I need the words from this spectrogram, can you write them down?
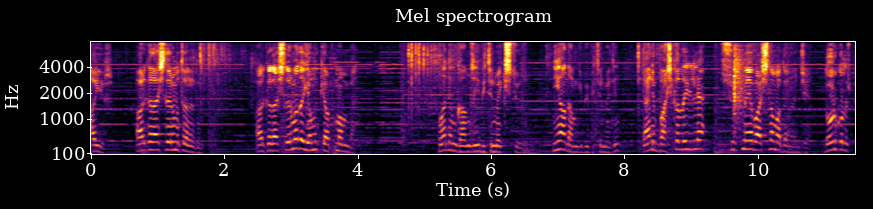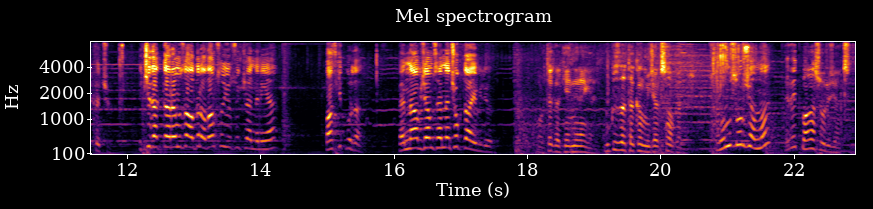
Hayır. Arkadaşlarımı tanıdım. Arkadaşlarıma da yamuk yapmam ben. Madem Gamze'yi bitirmek istiyordun, niye adam gibi bitirmedin? Yani başkalarıyla sürtmeye başlamadan önce. Doğru konuş Pikachu. İki dakika aramızı aldın adam sayıyorsun kendini ya. Bas git buradan. Ben ne yapacağımı senden çok daha iyi biliyorum. Ortega kendine gel. Bu kızla takılmayacaksın o kadar. Sana mı soracağım lan? Evet bana soracaksın.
